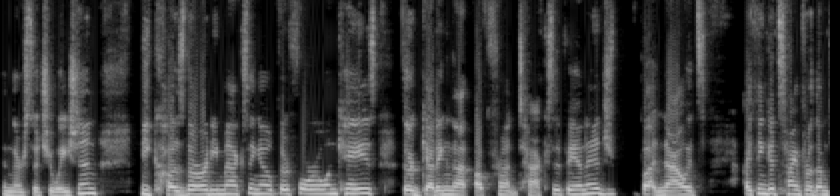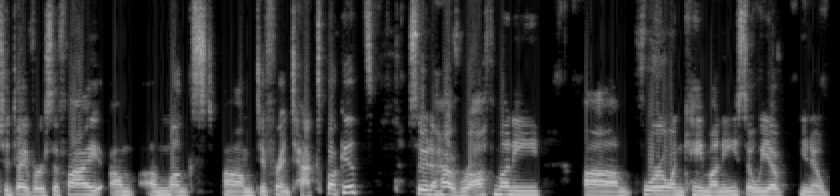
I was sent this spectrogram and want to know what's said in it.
in their situation because they're already maxing out their 401ks. They're getting that upfront tax advantage, but now it's, I think it's time for them to diversify um, amongst um, different tax buckets. So to have Roth money, 401k um, money. So we have, you know,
